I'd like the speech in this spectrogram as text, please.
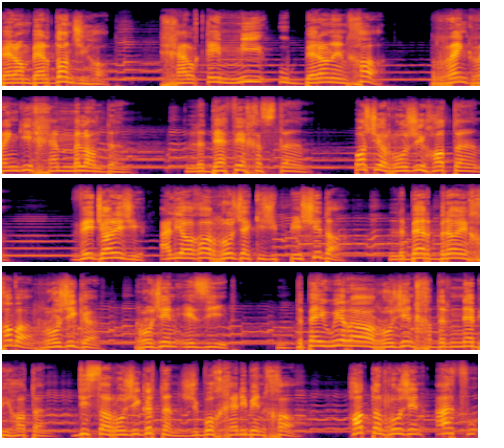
بران بردان جهاد خلقی می و بران خا رنگ رنگی خملاندن. لدفه خستن. باشه روژی هاتن. وی جاری جی علی آقا روژه کی جی پیشه دا. لبر برای خواه روژی گرد. روژین ازید. دپی وی را روژین خدر نبی هاتن. دیسا روژی گرتن جبو خریبین خوا. هاتن روژین عرف و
